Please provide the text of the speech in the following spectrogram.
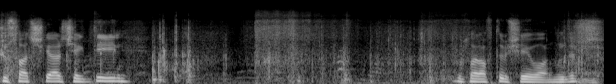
Şu saç gerçek değil. Bu tarafta bir şey var mıdır?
